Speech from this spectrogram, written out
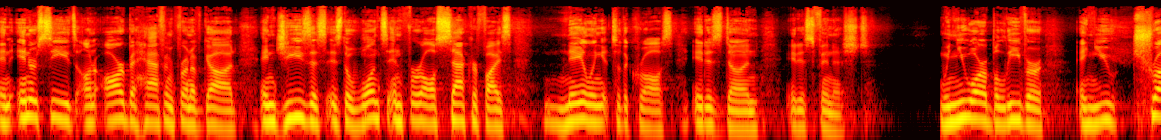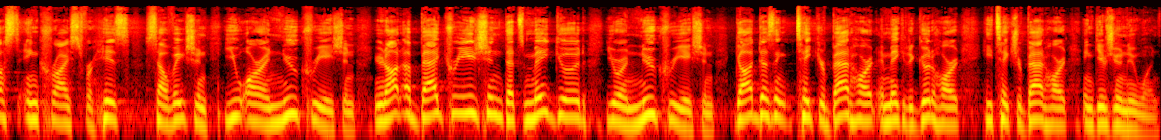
and intercedes on our behalf in front of God. And Jesus is the once and for all sacrifice, nailing it to the cross. It is done, it is finished. When you are a believer, and you trust in Christ for his salvation, you are a new creation. You're not a bad creation that's made good, you're a new creation. God doesn't take your bad heart and make it a good heart, he takes your bad heart and gives you a new one.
